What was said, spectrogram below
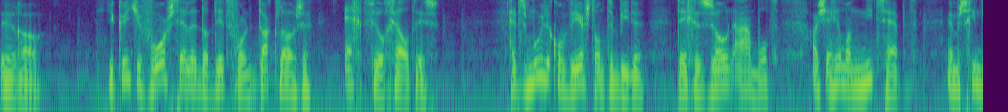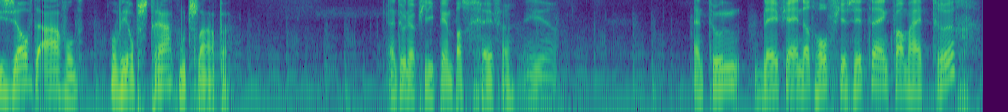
euro. Je kunt je voorstellen dat dit voor een dakloze echt veel geld is. Het is moeilijk om weerstand te bieden tegen zo'n aanbod als je helemaal niets hebt en misschien diezelfde avond wel weer op straat moet slapen. En toen heb je die pinpas gegeven. Ja. En toen bleef jij in dat hofje zitten en kwam hij terug?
